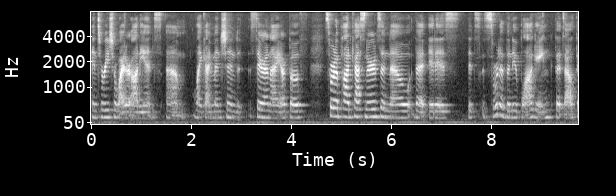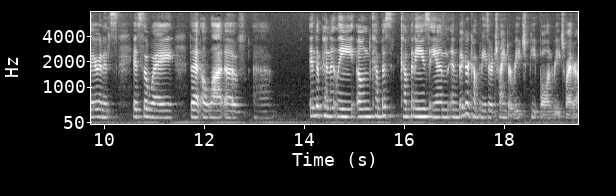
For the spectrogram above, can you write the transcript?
and to reach a wider audience. Um, like I mentioned, Sarah and I are both sort of podcast nerds and know that it is it's, it's sort of the new blogging that's out there, and it's it's the way that a lot of uh, independently owned compass companies and, and bigger companies are trying to reach people and reach wider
